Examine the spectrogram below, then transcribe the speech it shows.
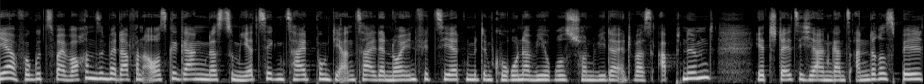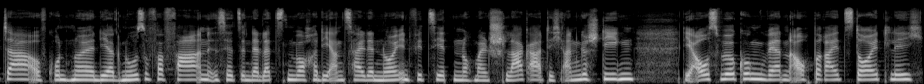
Ja, vor gut zwei Wochen sind wir davon ausgegangen, dass zum jetzigen Zeitpunkt die Anzahl der Neuinfizierten mit dem Coronavirus schon wieder etwas abnimmt. Jetzt stellt sich ja ein ganz anderes Bild dar. Aufgrund neuer Diagnoseverfahren ist jetzt in der letzten Woche die Anzahl der Neuinfizierten nochmal schlagartig angestiegen. Die Auswirkungen werden auch bereits deutlich.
